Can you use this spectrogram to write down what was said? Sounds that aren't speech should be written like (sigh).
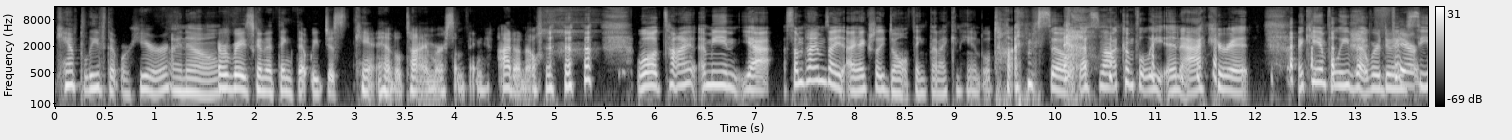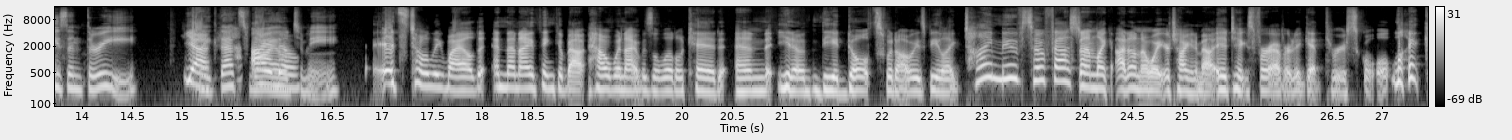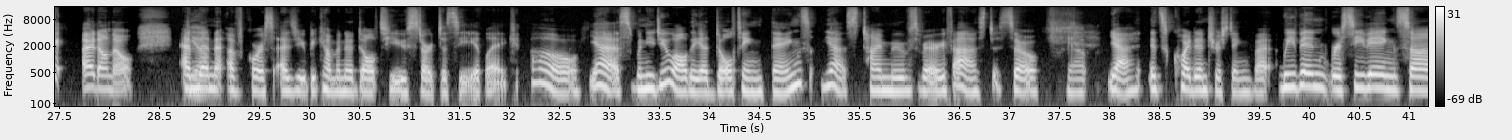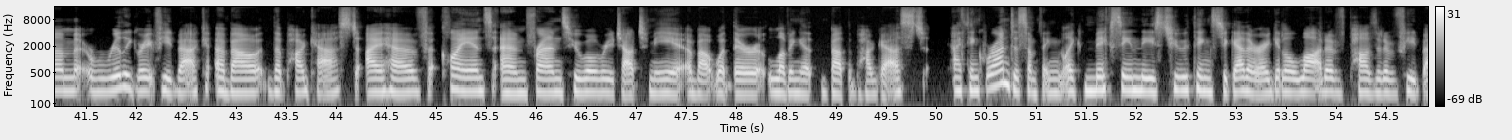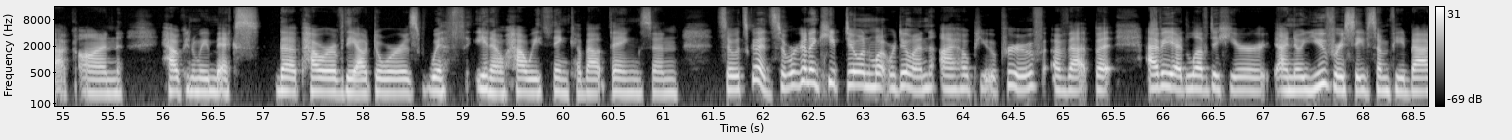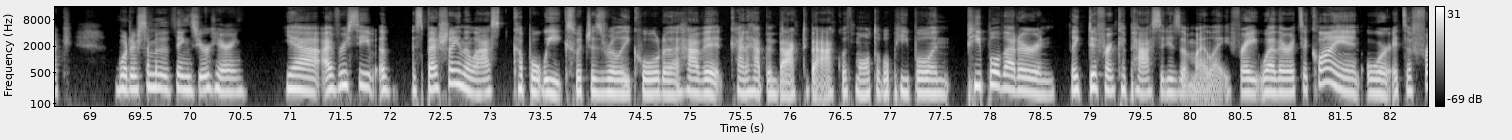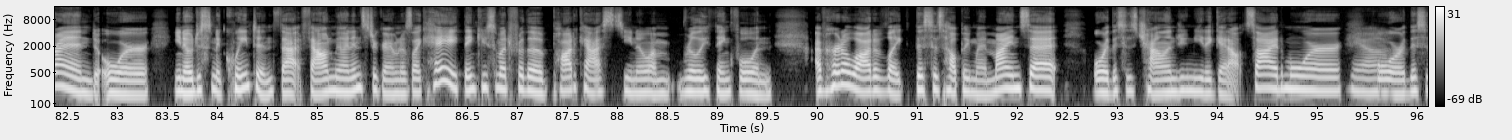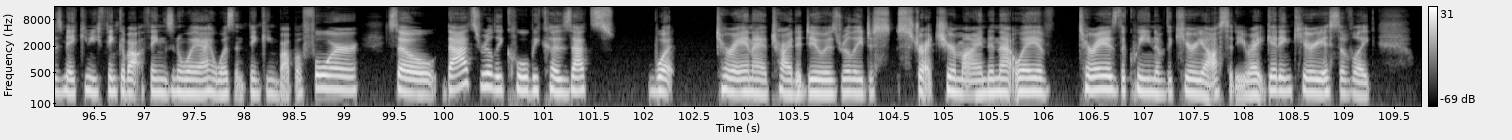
Can't believe that we're here. I know. Everybody's going to think that we just can't handle time or something. I don't know. (laughs) well, time, I mean, yeah, sometimes I, I actually don't think that I can handle (laughs) time. So that's not completely (laughs) inaccurate. I can't believe that we're doing Fair. season three. Yeah. Like, that's wild to me it's totally wild. And then I think about how when I was a little kid and, you know, the adults would always be like, time moves so fast. And I'm like, I don't know what you're talking about. It takes forever to get through school. Like, I don't know. And yep. then, of course, as you become an adult, you start to see, like, oh, yes, when you do all the adulting things, yes, time moves very fast. So, yep. yeah, it's quite interesting. But we've been receiving some really great feedback about the podcast. I have clients and friends who will reach out to me about what they're loving about the podcast. I think we're onto something like mixing these two things together. I get a lot of positive feedback on how can we mix the power of the outdoors with, you know, how we think about things and so it's good. So we're going to keep doing what we're doing. I hope you approve of that. But Evie, I'd love to hear I know you've received some feedback. What are some of the things you're hearing? Yeah, I've received, a, especially in the last couple weeks, which is really cool to have it kind of happen back to back with multiple people and people that are in like different capacities of my life, right? Whether it's a client or it's a friend or, you know, just an acquaintance that found me on Instagram and was like, hey, thank you so much for the podcast. You know, I'm really thankful. And I've heard a lot of like, this is helping my mindset or this is challenging me to get outside more yeah. or this is making me think about things in a way I wasn't thinking about before. So that's really cool because that's what Toréa and I try to do is really just stretch your mind in that way of Toréa is the queen of the curiosity, right? Getting curious of like,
